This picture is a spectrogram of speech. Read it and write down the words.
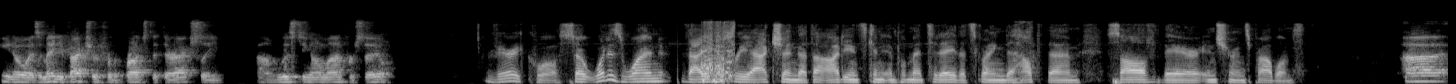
you know, as a manufacturer for the products that they're actually um, listing online for sale. Very cool. So, what is one valuable free action that the audience can implement today that's going to help them solve their insurance problems? Uh,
